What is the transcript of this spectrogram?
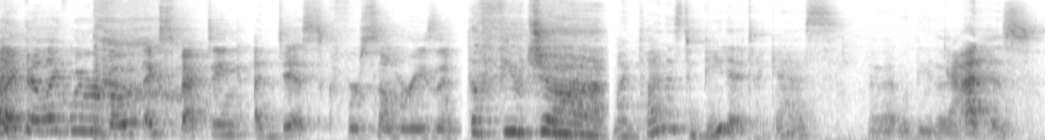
I feel like we were both expecting a disc for some reason. The future. My plan is to beat it, I guess. Now that would be the That is.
